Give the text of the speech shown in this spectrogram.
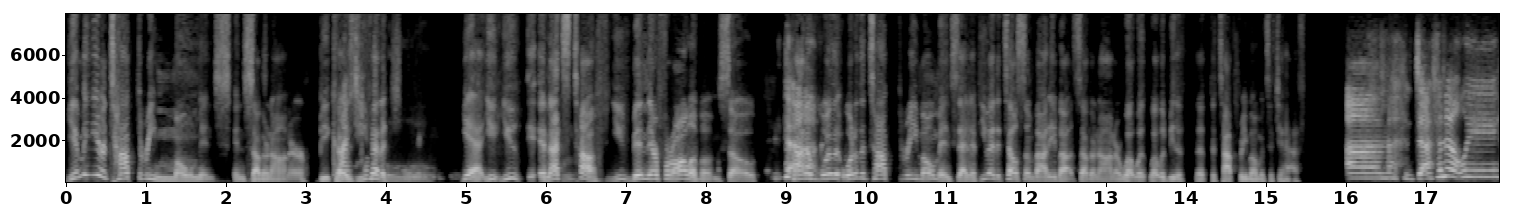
give me your top three moments in Southern Honor because you've had a Ooh. Yeah you you and that's Hmm. tough. You've been there for all of them, so Yeah. kind of what are, the, what are the top three moments that if you had to tell somebody about southern honor what would what would be the, the, the top three moments that you have Um, definitely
